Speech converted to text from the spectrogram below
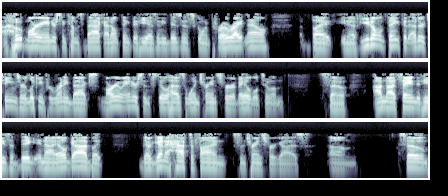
I hope Mario Anderson comes back. I don't think that he has any business going pro right now. But you know, if you don't think that other teams are looking for running backs, Mario Anderson still has one transfer available to him. So I'm not saying that he's a big NIL guy, but they're gonna have to find some transfer guys. Um, so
